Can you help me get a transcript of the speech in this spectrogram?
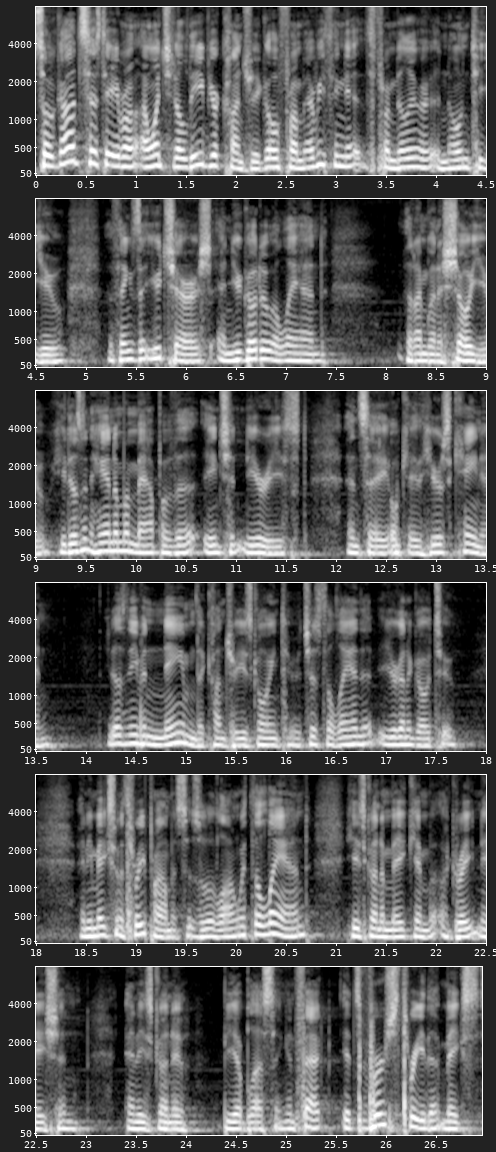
So God says to Abraham, I want you to leave your country, go from everything that's familiar and known to you, the things that you cherish, and you go to a land that I'm going to show you. He doesn't hand him a map of the ancient Near East and say, okay, here's Canaan. He doesn't even name the country he's going to. It's just the land that you're going to go to. And he makes him three promises. Along with the land, he's going to make him a great nation and he's going to be a blessing. In fact, it's verse 3 that makes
